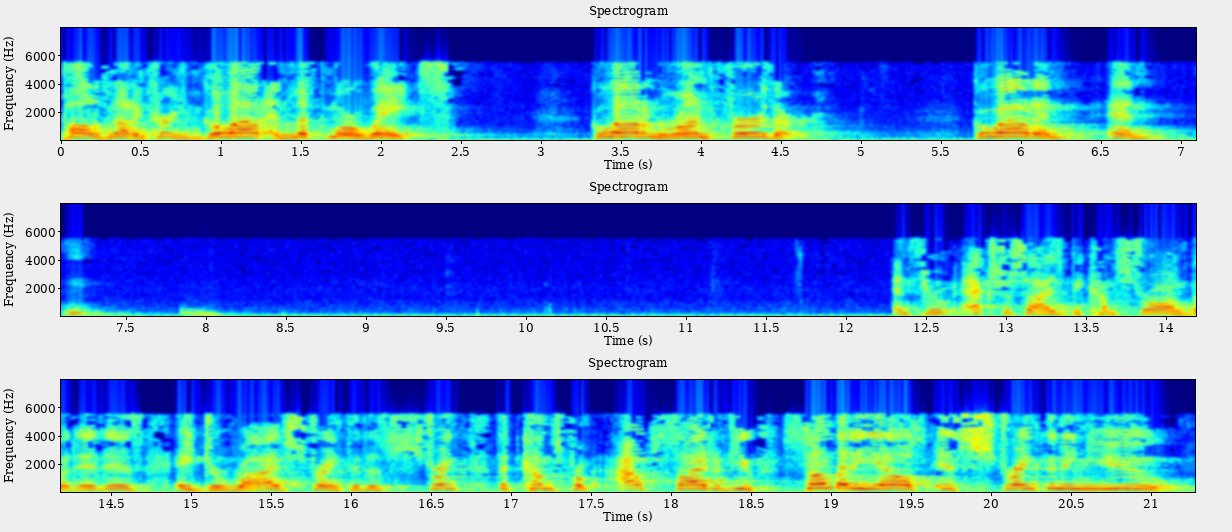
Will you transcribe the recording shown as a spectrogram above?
Paul is not encouraging, go out and lift more weights. Go out and run further. Go out and, and and through exercise become strong, but it is a derived strength. It is strength that comes from outside of you. Somebody else is strengthening you.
